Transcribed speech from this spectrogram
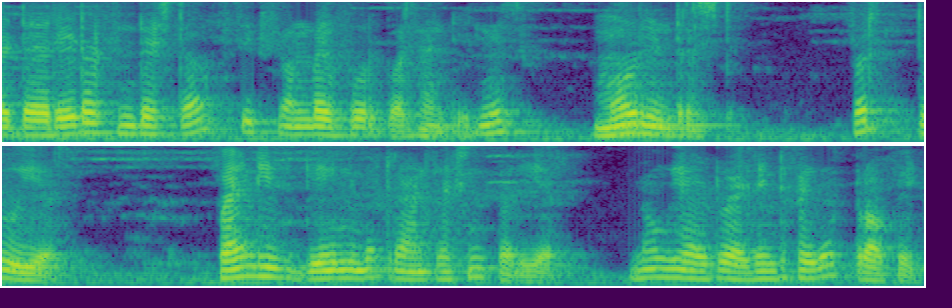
at a rate of interest of 6 1 by 4%. It means more interest for 2 years. Find his gain in the transaction per year. Now we have to identify the profit.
